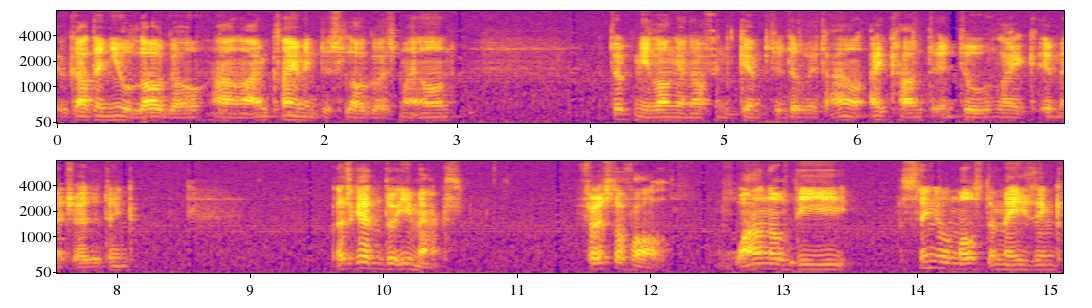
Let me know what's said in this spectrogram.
We've got a new logo. I'm claiming this logo as my own. It took me long enough in GIMP to do it. I, I can't into like image editing. Let's get into Emacs. First of all, one of the single most amazing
